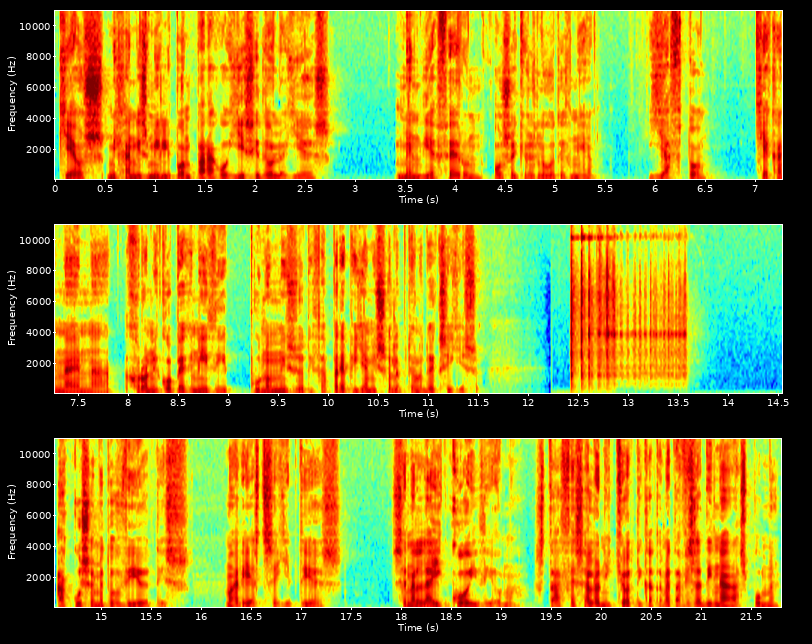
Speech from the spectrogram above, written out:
Και ως μηχανισμοί λοιπόν παραγωγής ιδεολογίας με ενδιαφέρουν όσο και ως λογοτεχνία. Γι' αυτό και έκανα ένα χρονικό παιχνίδι που νομίζω ότι θα πρέπει για μισό λεπτό να το εξηγήσω. Ακούσαμε το βίο της Μαρίας της Αιγυπτίας σε ένα λαϊκό ιδίωμα, στα Θεσσαλονικιώτικα τα μεταβυζαντινά ας πούμε,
